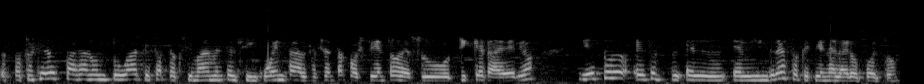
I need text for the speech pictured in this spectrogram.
los pasajeros pagan un TUA que es aproximadamente el 50 al 60% de su ticket aéreo y esto es el, ingreso que tiene el aeropuerto.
